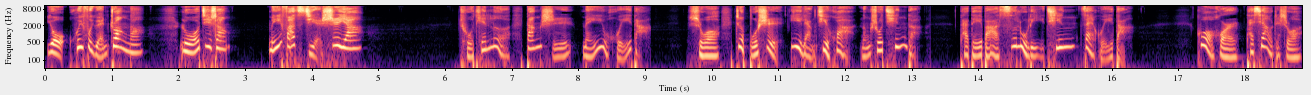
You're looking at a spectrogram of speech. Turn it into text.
又恢复原状呢？逻辑上没法子解释呀。楚天乐当时没有回答，说这不是一两句话能说清的，他得把思路理清再回答。过会儿，他笑着说：“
